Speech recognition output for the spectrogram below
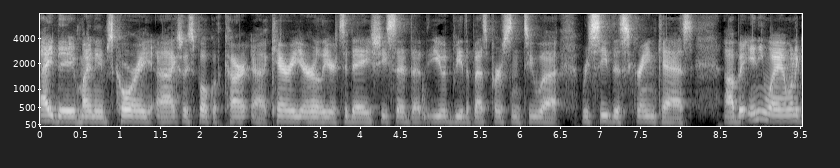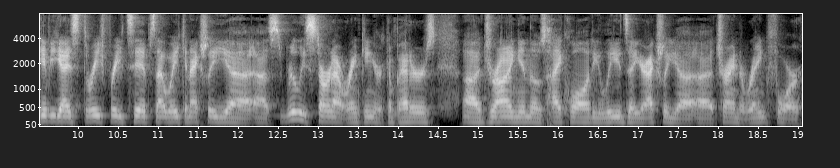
Hi, Dave. My name's Cory. I actually spoke with Car- uh, Carrie earlier today. She said that you would be the best person to uh, receive this screencast. Uh, but anyway, I want to give you guys three free tips. That way, you can actually uh, uh, really start out ranking your competitors, uh, drawing in those high quality leads that you're actually trying to rank for.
